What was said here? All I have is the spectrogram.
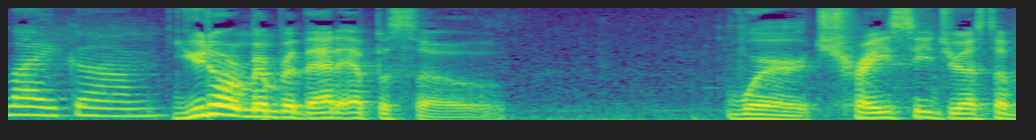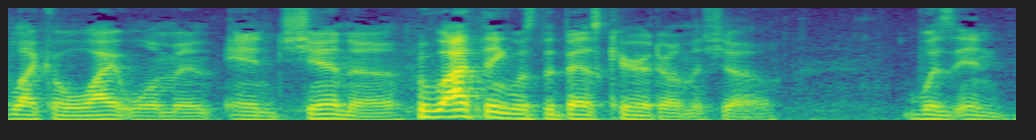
Like, um, You don't remember that episode where Tracy dressed up like a white woman and Jenna, who I think was the best character on the show, was in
